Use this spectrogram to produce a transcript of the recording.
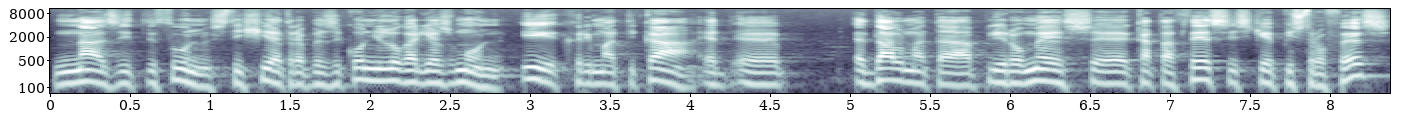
να ζητηθούν στοιχεία τραπεζικών ή λογαριασμών ή χρηματικά ε, ε, εντάλματα, πληρωμές, ε, καταθέσεις και επιστροφές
